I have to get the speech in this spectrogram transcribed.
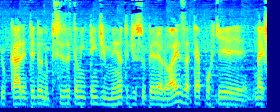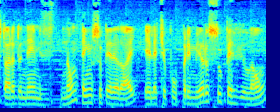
e o cara, entendeu? Não precisa ter um entendimento de super-heróis, até porque na história do Nemesis não tem um super-herói, ele é tipo o primeiro super vilão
